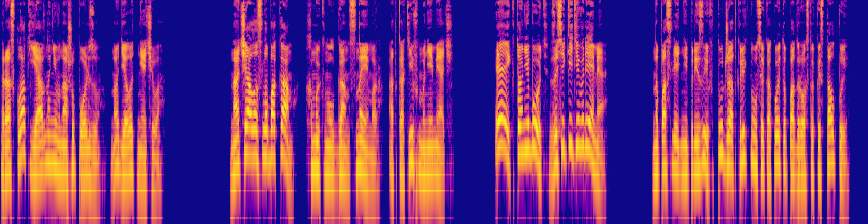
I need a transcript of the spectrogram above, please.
Расклад явно не в нашу пользу, но делать нечего. «Начало слабакам!» — хмыкнул Ганс Неймар, откатив мне мяч. «Эй, кто-нибудь, засеките время!» На последний призыв тут же откликнулся какой-то подросток из толпы.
